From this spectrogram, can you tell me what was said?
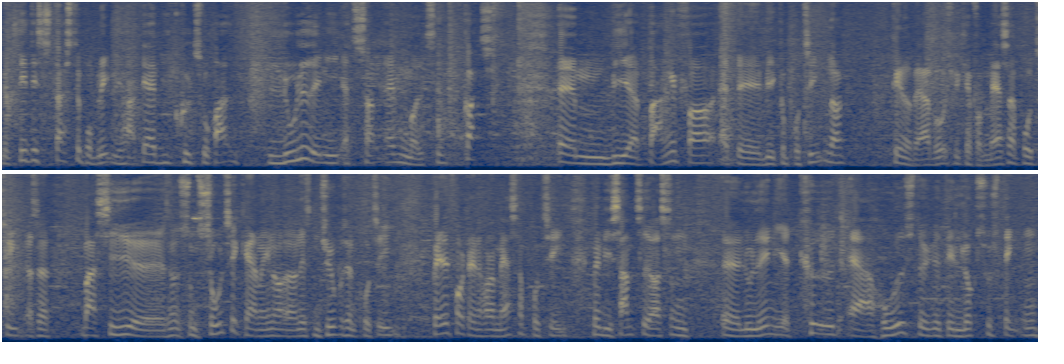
Men det er det største problem, vi har, det er, at vi er kulturelt lullet ind i, at sådan er et måltid godt. Øhm, vi er bange for, at øh, vi ikke får protein nok. Det er noget værre vås. Vi kan få masser af protein. Altså, bare sige, øh, sådan, som solsikkerner indeholder næsten 20% protein. Bælfrugt indeholder masser af protein. Men vi er samtidig også sådan, øh, lullet ind i, at kødet er hovedstykket. Det er luksusdelen.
